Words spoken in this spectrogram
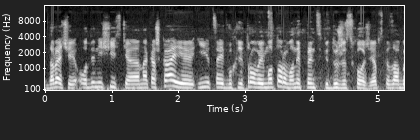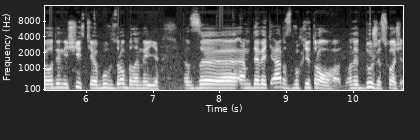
до речі, 1,6 на Кашкаї і цей двохлітровий мотор, вони в принципі дуже схожі. Я б сказав, би 1,6 був зроблений з е, М9R з двохлітрового. Вони дуже схожі.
